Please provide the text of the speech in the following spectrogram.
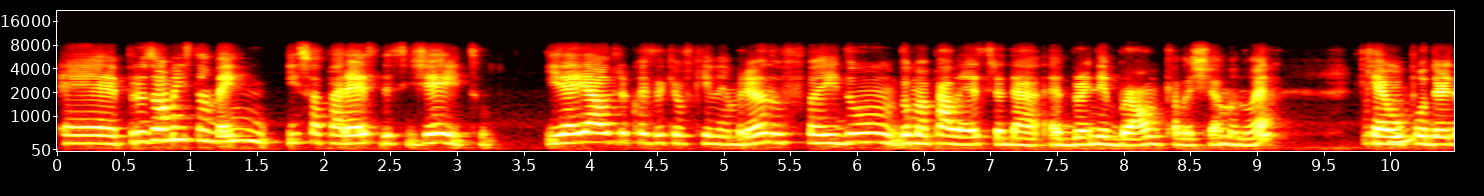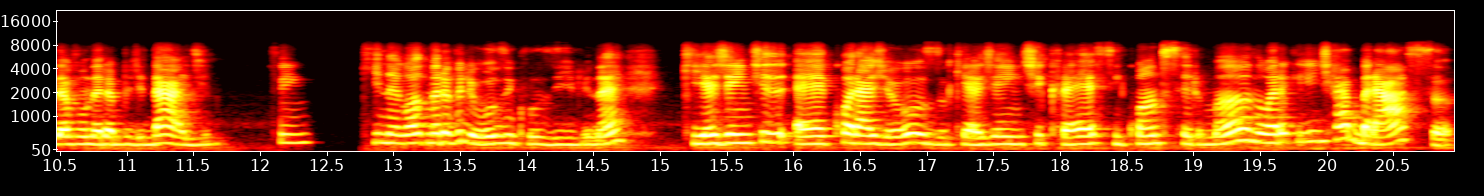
É, Para os homens também isso aparece desse jeito. E aí a outra coisa que eu fiquei lembrando foi do, de uma palestra da é Brené Brown, que ela chama, não é? Que uhum. é o uhum. poder da vulnerabilidade. Sim. Que negócio maravilhoso, inclusive, né? que a gente é corajoso, que a gente cresce enquanto ser humano, era que a gente abraça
